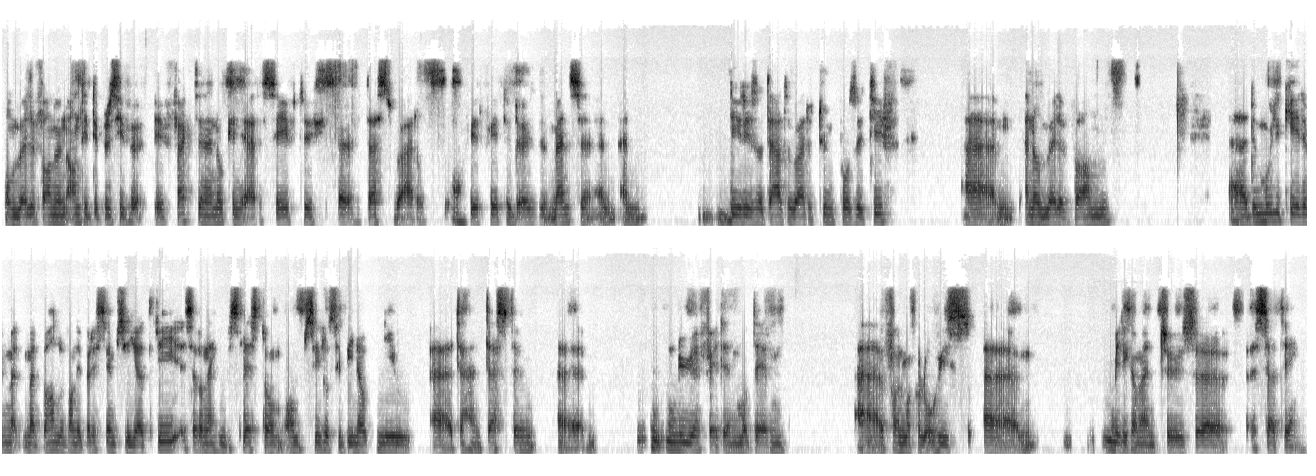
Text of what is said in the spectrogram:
omwille van hun antidepressieve effecten en ook in de jaren 70 uh, getest waren op ongeveer 40.000 mensen. En, en, die resultaten waren toen positief. Um, en omwille van uh, de moeilijkheden met, met behandelen van depressie psychiatrie is er dan echt beslist om, om psilocybine opnieuw uh, te gaan testen. Uh, nu in feite een modern farmacologisch medicamenteuze setting.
